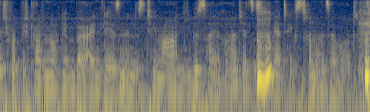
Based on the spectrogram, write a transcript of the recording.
Ich wollte mich gerade noch nebenbei einlesen in das Thema Liebesheirat. Jetzt ist mhm. mehr Text drin als erwartet.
